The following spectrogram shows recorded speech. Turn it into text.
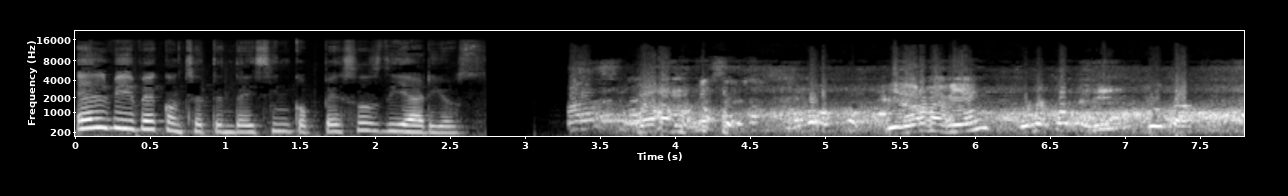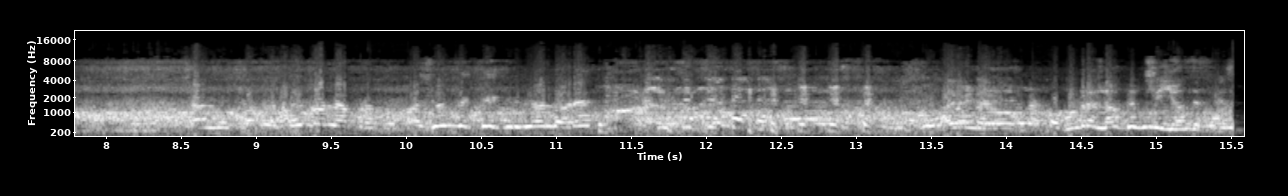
él vive con 75 pesos diarios. ¿Y duerme bien? Sí, Cuando estoy con la preocupación de qué escribió Loreto. un reloj de un millón de pesos.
